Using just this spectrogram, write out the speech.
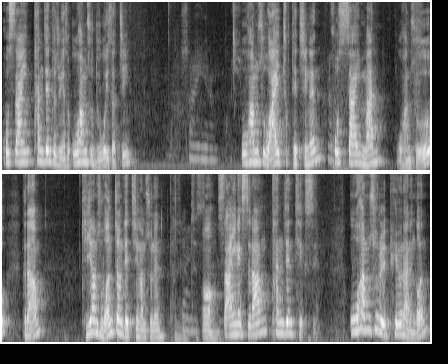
코사인, 탄젠트 중에서 우함수 누구 있었지? 우함수 y축 대칭은 코사인만 우함수. 그다음 기함수 원점 대칭 함수는 사인 어, sin x랑 탄젠트 x. 우함수를 표현하는 건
